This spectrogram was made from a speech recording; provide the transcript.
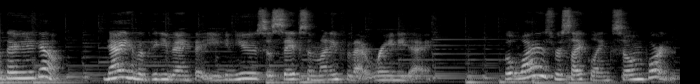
So there you go. Now you have a piggy bank that you can use to save some money for that rainy day. But why is recycling so important?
